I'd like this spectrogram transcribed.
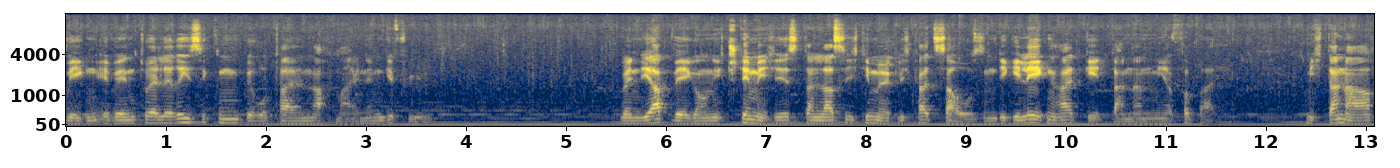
wegen eventuelle Risiken, beurteilen nach meinem Gefühl. Wenn die Abwägung nicht stimmig ist, dann lasse ich die Möglichkeit sausen, die Gelegenheit geht dann an mir vorbei. Mich danach,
